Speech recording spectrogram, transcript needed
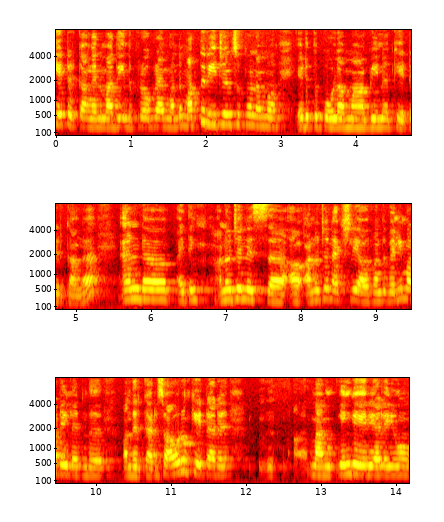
கேட்டிருக்காங்க இந்த மாதிரி இந்த ப்ரோக்ராம் வந்து. மற்ற ரீஜன்ஸுக்கும் நம்ம எடுத்து போகலாமா அப்படின்னு கேட்டிருக்காங்க. And I think Anujan is Anujan actually அவர் வந்து வெளிமடையிலேருந்து வந்திருக்காரு. ஸோ அவரும் கேட்டார் மேம் எங்கள் ஏரியாலேயும்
